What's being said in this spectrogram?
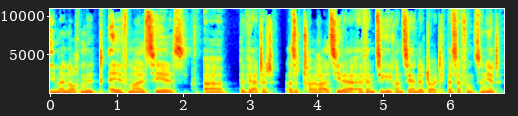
immer noch mit elfmal Sales äh, bewertet, also teurer als jeder FMCG-Konzern, der deutlich besser funktioniert.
